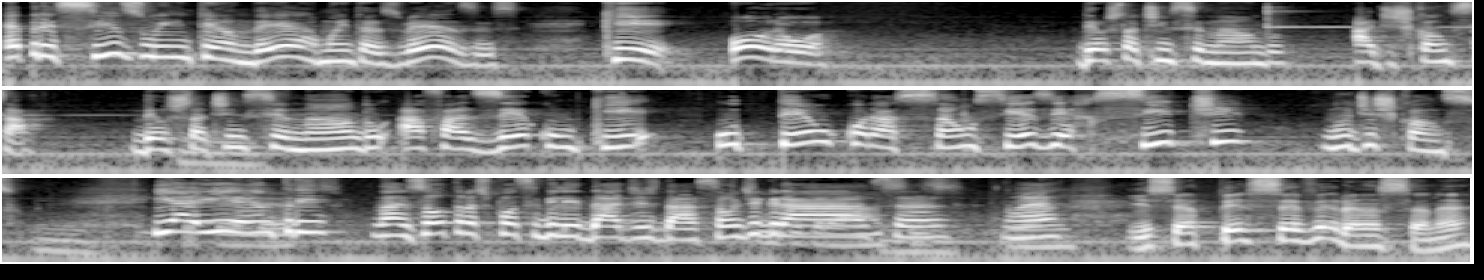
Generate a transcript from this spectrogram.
É preciso entender, muitas vezes, que orou. Deus está te ensinando a descansar. Deus está te ensinando a fazer com que o teu coração se exercite no descanso. E aí entre nas outras possibilidades da ação de graça, graças. não é? Isso é a perseverança, né?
